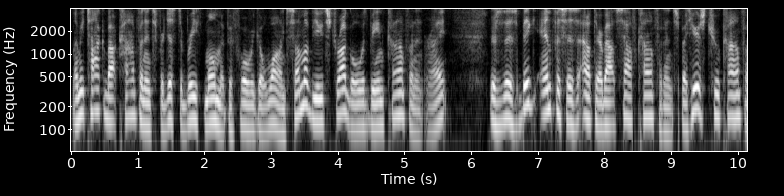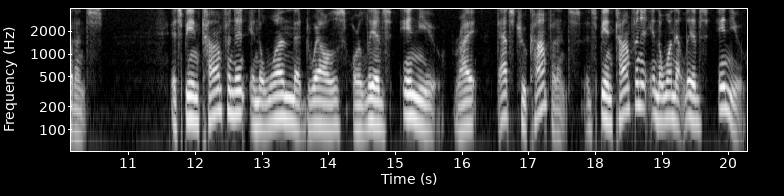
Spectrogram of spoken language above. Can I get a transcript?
let me talk about confidence for just a brief moment before we go on. Some of you struggle with being confident, right? There's this big emphasis out there about self confidence, but here's true confidence it's being confident in the one that dwells or lives in you, right? That's true confidence. It's being confident in the one that lives in you,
